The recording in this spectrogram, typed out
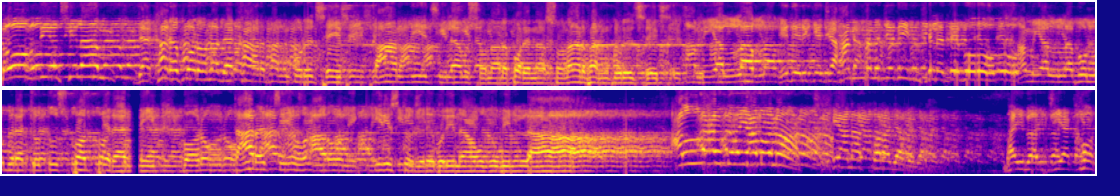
চোখ দিয়েছিলাম, দেখার পরও না দেখার ভান করেছে, কান দিয়েছিলাম, শোনার পরে না শোনার ভান করেছে। আমি আল্লাহ এদেরকে জাহান্নামে আমি আল্লাহ বলব, এরা চতুষ্পদ প্রাণী বরং তার চেয়েও আরও অনেক কৃষ্ট জুড়ে বলি না। ভাই বাবজি এখন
